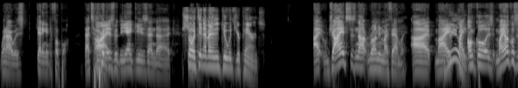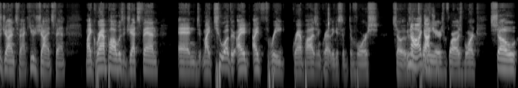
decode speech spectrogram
when I was getting into football. That's how All it right. is with the Yankees and uh So it didn't have anything to do with your parents. I Giants does not run in my family. Uh my my uncle is my uncle's a Giants fan, huge Giants fan. My grandpa was a Jets fan, and my two other I had, I had three grandpas and grand I said divorce. So it was No, I like got 20 you. years before I was born. So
